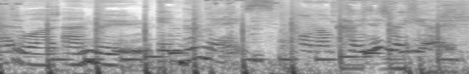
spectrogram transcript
Edouard and Moon in the mix on Uncoded Radio.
